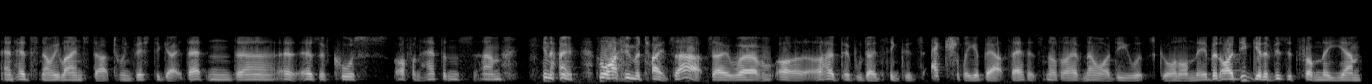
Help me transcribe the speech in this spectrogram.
and had Snowy Lane start to investigate that, and uh, as of course often happens, um, you know, life imitates art. So um, I, I hope people don't think it's actually about that. It's not. I have no idea what's gone on there. But I did get a visit from the um,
